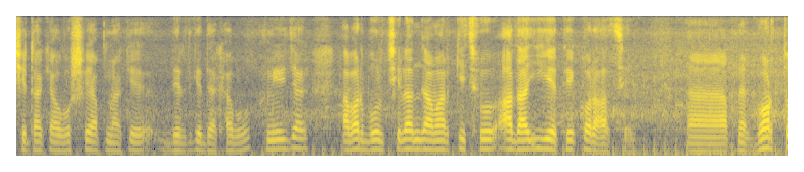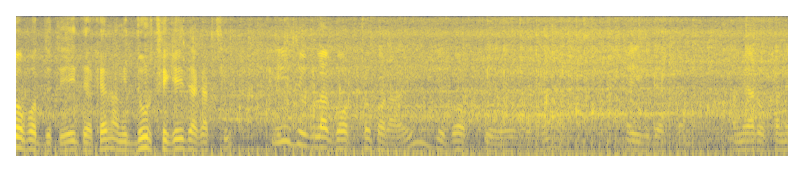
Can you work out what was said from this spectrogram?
সেটাকে অবশ্যই আপনাকে দেরকে দেখাবো। আমি এই যে আবার বলছিলাম যে আমার কিছু আদা ইয়েতে করা আছে। আপনার গর্ত পদ্ধতি এই দেখেন আমি দূর থেকেই দেখাচ্ছি। এই যেগুলা গর্ত করা এই যে গর্ত হ্যাঁ, এই দেখেন আমি আর ওখানে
